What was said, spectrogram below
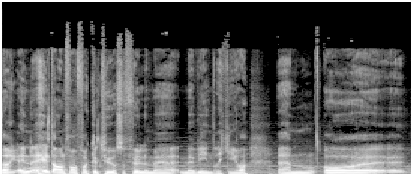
det, er en helt annen form for kultur som følger med, med vindrikkinga. Um, og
